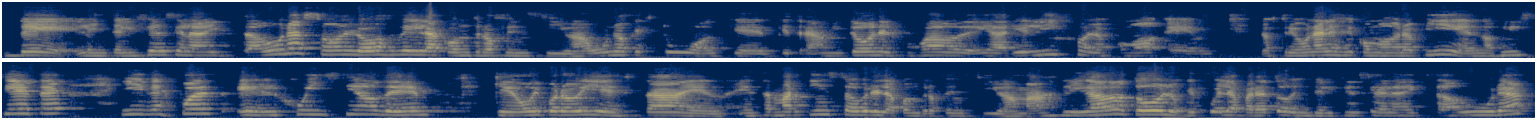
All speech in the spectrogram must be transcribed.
de la inteligencia en la dictadura son los de la contraofensiva. Uno que estuvo, que, tramitó en el juzgado de Ariel Lijo, en los, eh, los tribunales de Comodoro Pi en 2007, y después el juicio de que hoy por hoy está en, San Martín sobre la contraofensiva, más ligado a todo lo que fue el aparato de inteligencia de la dictadura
